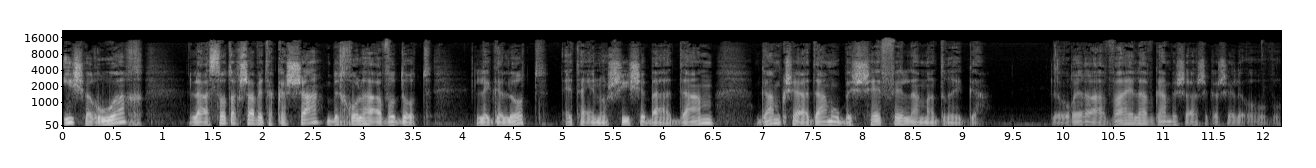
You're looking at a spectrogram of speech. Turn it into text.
איש הרוח לעשות עכשיו את הקשה בכל העבודות, לגלות את האנושי שבאדם, גם כשהאדם הוא בשפל המדרגה. לעורר אהבה אליו גם בשעה שקשה לאהובו.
